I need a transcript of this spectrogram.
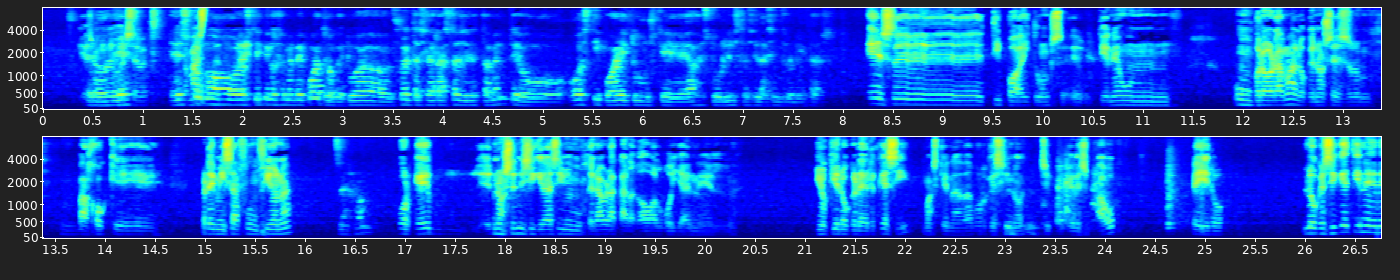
Pero es, USB. es Además, como los típicos MP4 que tú ah, sueltas y arrastras directamente o, o es tipo iTunes que haces tus listas y las sincronizas. Es eh, tipo iTunes, eh, tiene un, un programa, lo que no sé es bajo qué premisa funciona, Ajá. porque no sé ni siquiera si mi mujer habrá cargado algo ya en el... Yo quiero creer que sí, más que nada, porque si no, chico, que despago. Pero lo que sí que tiene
